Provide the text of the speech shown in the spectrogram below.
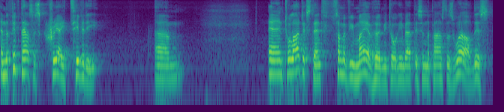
And the fifth house is creativity. Um, and to a large extent, some of you may have heard me talking about this in the past as well. This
